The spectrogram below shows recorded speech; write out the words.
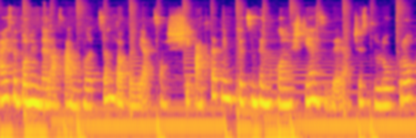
Hai să pornim de la asta, învățăm toată viața și atâta timp cât suntem conștienți de acest lucru,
